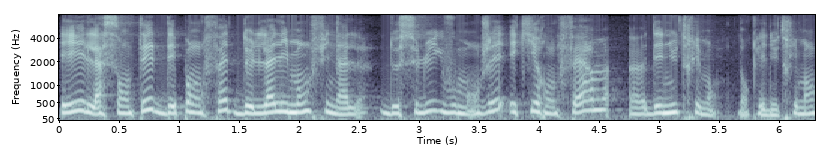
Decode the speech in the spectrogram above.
et la santé dépend en fait de l'aliment final, de celui que vous mangez et qui renferme euh, des nutriments. Donc les nutriments,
